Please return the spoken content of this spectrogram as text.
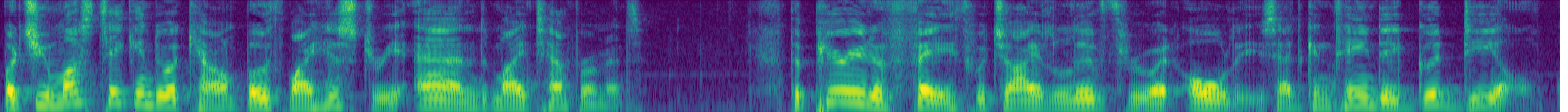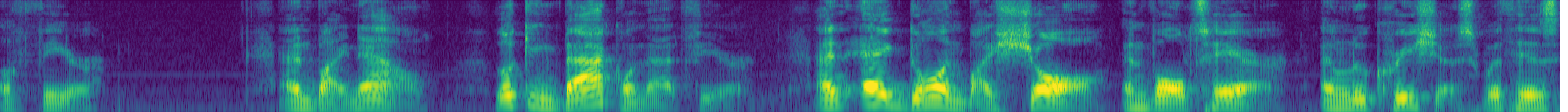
But you must take into account both my history and my temperament. The period of faith which I had lived through at Oldie's had contained a good deal of fear. And by now, looking back on that fear, and egged on by Shaw and Voltaire and Lucretius with his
